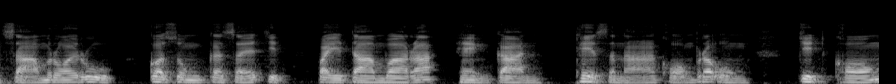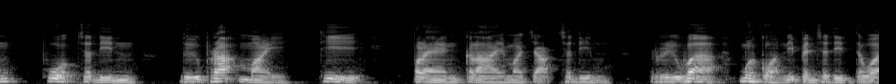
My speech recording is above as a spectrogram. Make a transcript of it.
1,300 รูป ก็ทรงกระแสจิตไปตามวาระแห่งการเทศนาของพระองค์ จิตของพวกชดิน หรือพระใหม่ที่ แปลงกลายมาจากชดิน หรือว่าเมื่อก่อนนี้เป็นชดิน แต่ว่า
